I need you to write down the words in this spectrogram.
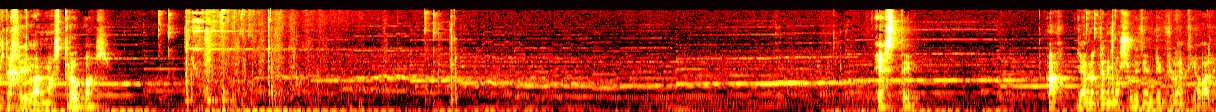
Nos deje llevar más tropas. Este. Ah, ya no tenemos suficiente influencia, vale.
